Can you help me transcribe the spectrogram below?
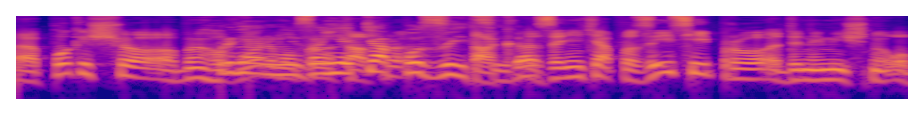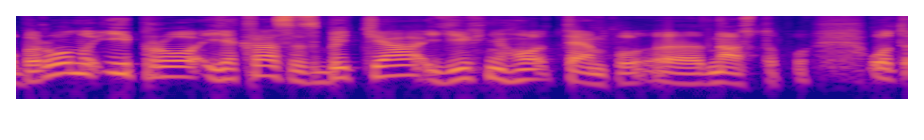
Е, Поки що ми говоримо про заняття та, про- позицій, Так, да? заняття позицій, про динамічну оборону і про якраз збиття їхнього темпу е, наступу. От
